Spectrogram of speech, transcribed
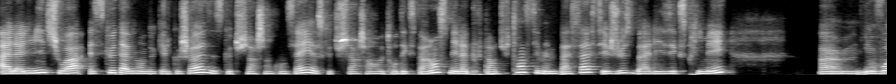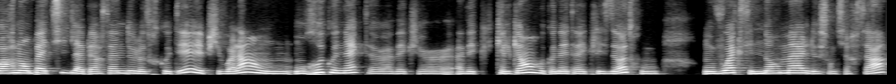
À la limite, tu vois, est-ce que tu as besoin de quelque chose? Est-ce que tu cherches un conseil? Est-ce que tu cherches un retour d'expérience? Mais la plupart du temps, c'est même pas ça, c'est juste bah, les exprimer, on voit l'empathie de la personne de l'autre côté, et puis voilà, on, reconnecte avec, avec quelqu'un, on reconnecte avec les autres, on, on voit que c'est normal de sentir ça,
